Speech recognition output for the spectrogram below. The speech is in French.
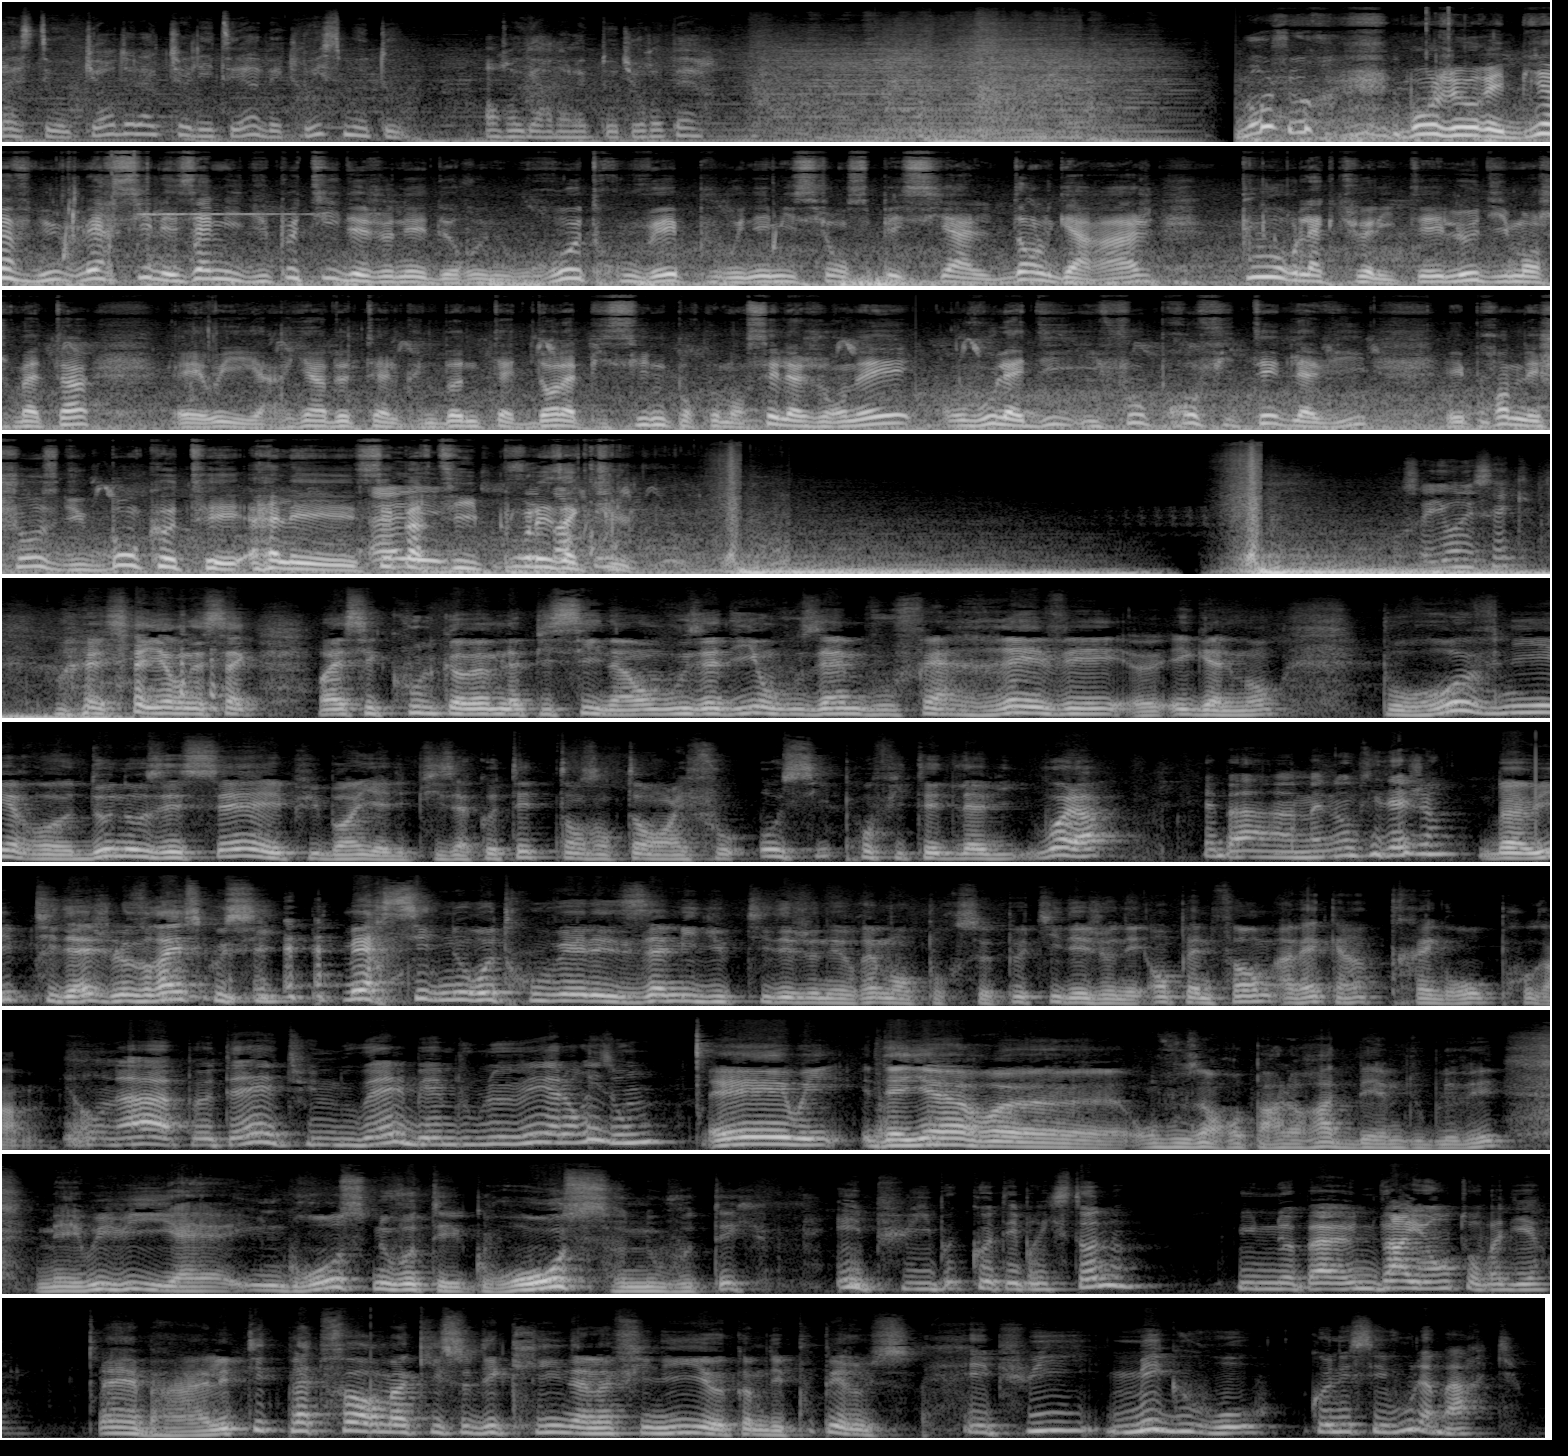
Restez au cœur de l'actualité avec Louis Moto, en regardant l'hebdo du repère. Bonjour. Bonjour et bienvenue. Merci les amis du petit déjeuner de nous retrouver pour une émission spéciale dans le garage pour l'actualité le dimanche matin. Et oui, il n'y a rien de tel qu'une bonne tête dans la piscine pour commencer la journée. On vous l'a dit, il faut profiter de la vie et prendre les choses du bon côté. Allez, c'est parti pour les parti. actus. Sec. Ouais, ça y est, on est sec. Ouais, c'est cool quand même la piscine. hein. On vous a dit, on vous aime vous faire rêver euh, également pour revenir euh, de nos essais. Et puis, il y a des petits à côté de temps en temps. hein. Il faut aussi profiter de la vie. Voilà. Eh ben, maintenant, petit déj. hein. Bah oui, petit déj, le vrai ce coup-ci. Merci de nous retrouver les amis du petit déjeuner vraiment pour ce petit déjeuner en pleine forme avec un très gros programme. Et on a peut-être une nouvelle BMW à l'horizon. Et oui, d'ailleurs, euh, on vous en reparlera de BMW. Mais oui, oui, il y a une grosse nouveauté, grosse nouveauté. Et puis, côté Brixton, une, bah, une variante, on va dire. Eh ben, les petites plateformes hein, qui se déclinent à l'infini euh, comme des poupées russes. Et puis, Meguro, connaissez-vous la marque?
